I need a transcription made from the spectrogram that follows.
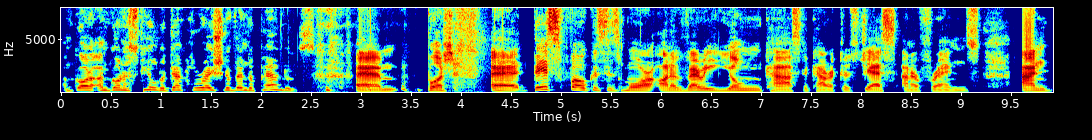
"I'm gonna, I'm gonna steal the Declaration of Independence." um, but uh, this focuses more on a very young cast of characters, Jess and her friends, and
